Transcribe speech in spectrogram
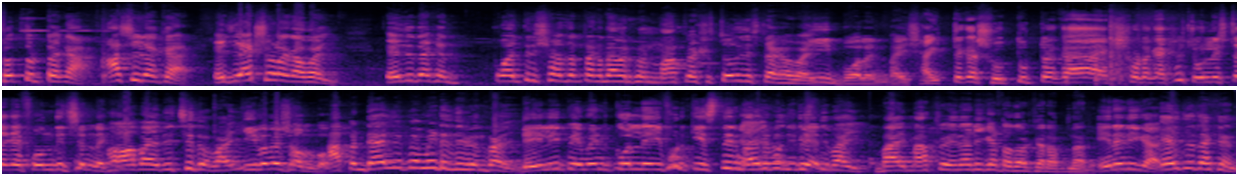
সত্তর টাকা আশি টাকা এই যে একশো টাকা ভাই। এই যে দেখেন পঁয়ত্রিশ হাজার টাকা দামের ফোন মাত্র একশো চল্লিশ টাকা ভাই। কি বলেন ভাই ষাট টাকা সত্তর টাকা একশো টাকা একশো চল্লিশ টাকায় ফোন দিচ্ছেন না হ্যাঁ ভাই দিচ্ছি তো ভাই। কীভাবে সম্ভব? আপনি ডেইলি পেমেন্টে দিবেন ভাই। ডেইলি পেমেন্ট করলে এই ফোন কিস্তির মাধ্যমে দিবেন? ভাই। ভাই মাত্র এনআরি কার্ডটা দরকার আপনার। এনআরি কার্ড এই যে দেখেন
